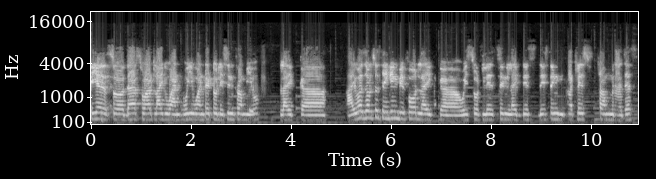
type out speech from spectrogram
yeah. So that's what like want we wanted to listen from you. Like uh, I was also thinking before, like uh, we should listen like this this thing at least from Rajas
